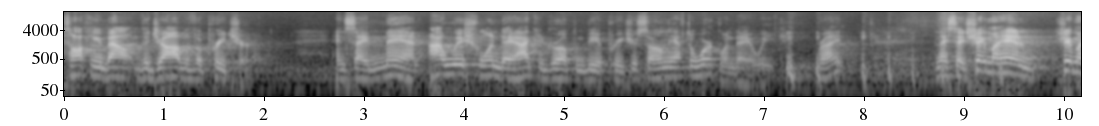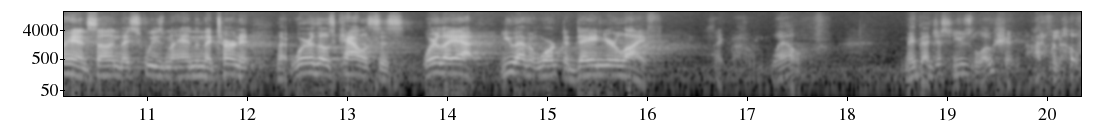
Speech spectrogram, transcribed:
talking about the job of a preacher and say, Man, I wish one day I could grow up and be a preacher so I only have to work one day a week, right? And they said, Shake my hand, shake my hand, son. They squeeze my hand, then they turn it, like, Where are those calluses? Where are they at? You haven't worked a day in your life. It's like, Well, maybe I just use lotion. I don't know.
